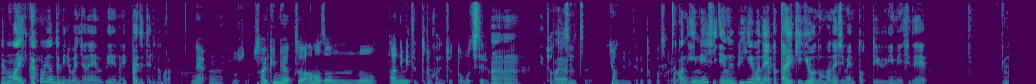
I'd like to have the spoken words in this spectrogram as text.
でもまあ一回本読んでみればいいんじゃない ?MBA のいっぱい出てるんだから。ね。うん。そうそう。最近ね、そう、Amazon のアンリミテッドとかにちょっと落ちてるから、うんうん。ちょいっとずつ読んでみてるとこ、それは。なんかね、イメージ、MBA はね、やっぱ大企業のマネジメントっていうイメージで、うんう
